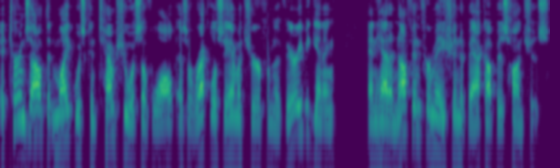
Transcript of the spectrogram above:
It turns out that Mike was contemptuous of Walt as a reckless amateur from the very beginning and had enough information to back up his hunches.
